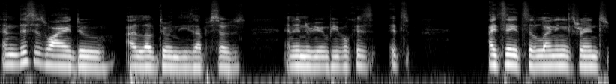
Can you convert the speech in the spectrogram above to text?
and this is why I do. I love doing these episodes and interviewing people because it's. I'd say it's a learning experience,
